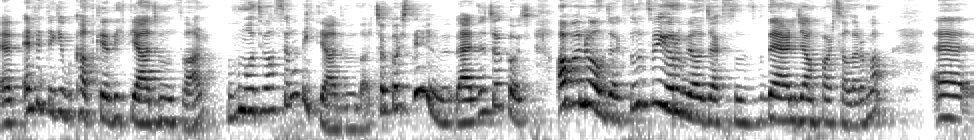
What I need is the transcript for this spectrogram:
elbette ki bu katkıya da ihtiyacımız var. Bu motivasyona da ihtiyacımız var. Çok hoş değil mi? Bence çok hoş. Abone olacaksınız ve yorum yazacaksınız bu değerli can parçalarıma. Ee,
